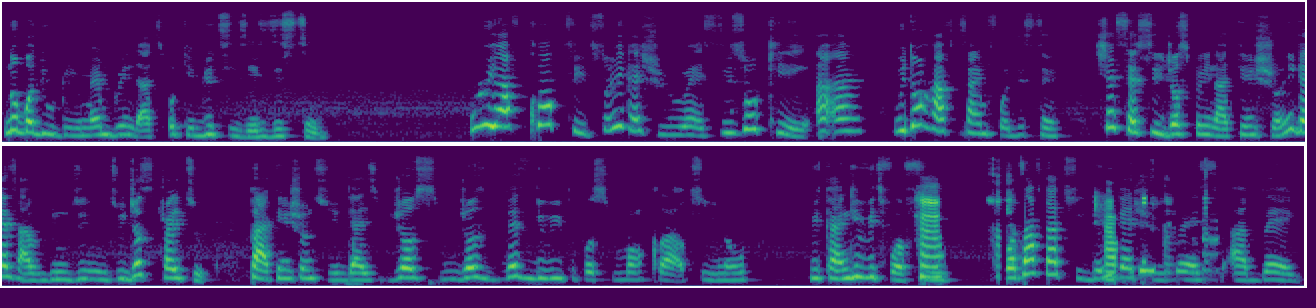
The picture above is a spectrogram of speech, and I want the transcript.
nobody will be remembering that okay, beauty is existing. We have clocked it, so you guys should rest. It's okay. Uh-uh. We don't have time for this thing. She says is just paying attention. You guys have been doing it. We just try to pay attention to you guys. Just, just let's give you people small clout. You know, we can give it for free. Hmm. But after today, you guys should rest. I beg.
